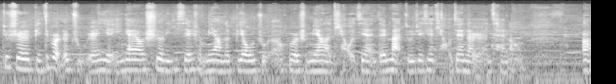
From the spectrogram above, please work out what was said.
就是笔记本的主人也应该要设立一些什么样的标准或者什么样的条件，得满足这些条件的人才能，嗯，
